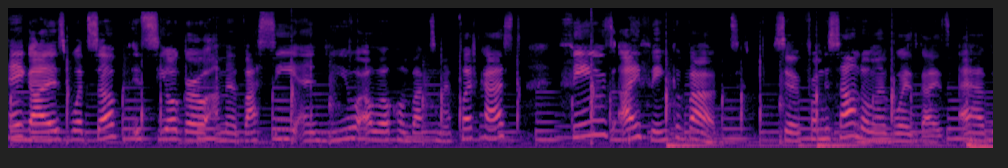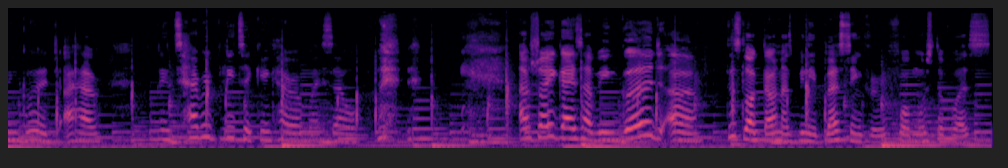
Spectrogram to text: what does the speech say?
Hey guys, what's up? It's your girl Ame Basi, and you are welcome back to my podcast, Things I Think About. So, from the sound of my voice, guys, I have been good. I have been terribly taking care of myself. I'm sure you guys have been good. Uh, this lockdown has been a blessing for, for most of us.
